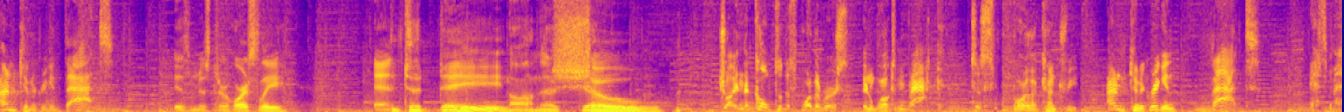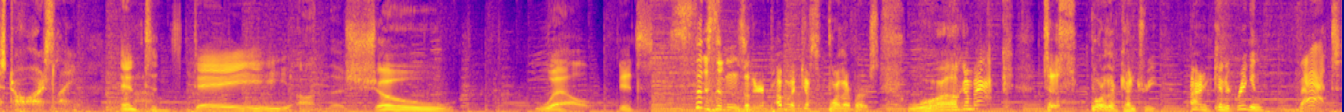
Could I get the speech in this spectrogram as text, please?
I'm Kenneth Regan. That is Mr. Horsley. And today on the show, join the cult of the Spoilerverse and welcome back to Spoiler Country. I'm Kenric Regan. That is Mr. Horsley. And today on the show, well, it's citizens of the Republic of Spoilerverse. Welcome back to Spoiler Country. I'm Kenric Regan. That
